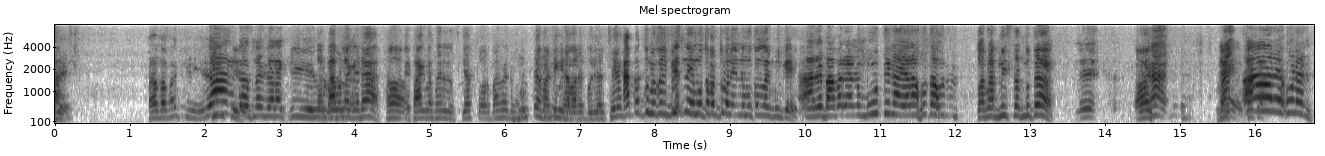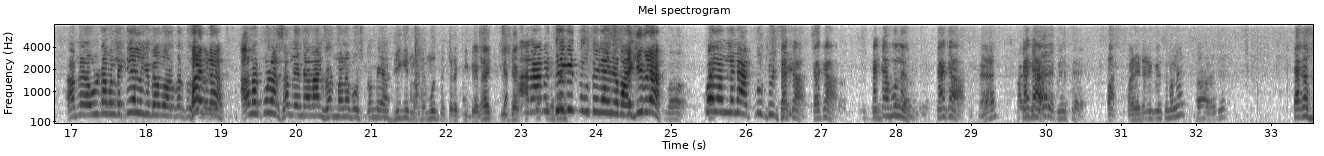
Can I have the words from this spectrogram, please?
হ্যাঁ বাবা কি? আর কিসে? দোষ নাই যারা কি তোর বাপ লাগে না? হ্যাঁ। এই পাগলা ফেরে দোষ কে তোর বাপ হয়তো মুততে আমার ডিগিটা বারে বরিয়ালছে আপা তুমি কই বিষ নেই মতো তোমার এনে মতন লাগবে কে? আরে বাবার এনে মুতি নাই এরা হুদা হুদা তোর বাপ মিস্তাত মুতে? হ্যাঁ। আরে শুনেন আপনারা উল্টা পাল্টা কে লাগে ব্যবহার করতেছেন? হয় বেটা। আমার পোলার সামনে মেহমান সম্মানে বসতো মিয়া। ডিগির মধ্যে মুতে তোরা কি কই ভাই? তুই আরে আমি মুতি নাই রে ভাই। কি কইলাম না আমি আত্মুক দুই কাকা কাকা কাকা শুনেন কাকা। হ্যাঁ? কাকা। মানে?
